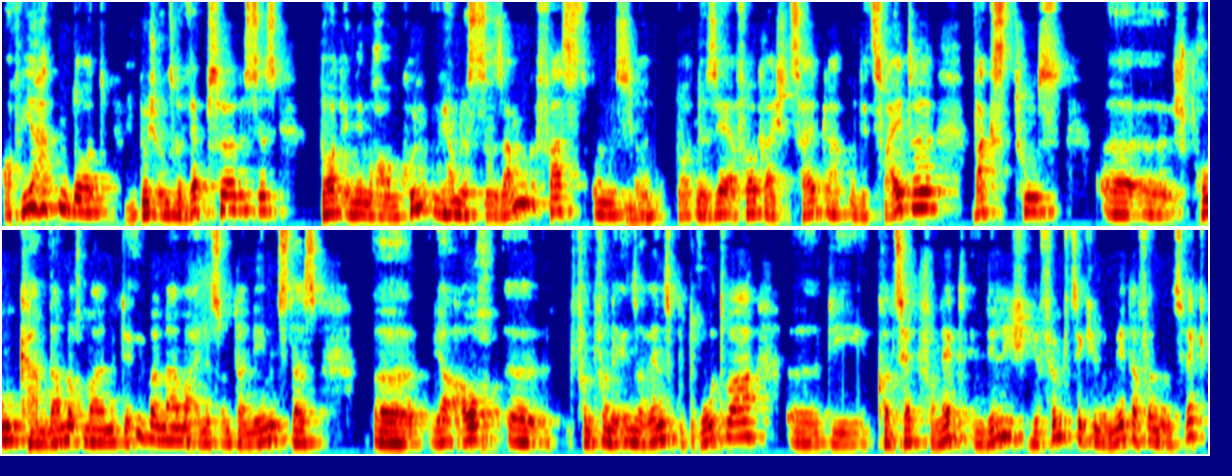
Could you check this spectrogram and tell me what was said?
Auch wir hatten dort Mhm. durch unsere Web-Services dort in dem Raum Kunden. Wir haben das zusammengefasst und Mhm. äh, dort eine sehr erfolgreiche Zeit gehabt. Und der zweite Wachstumssprung äh, Sprung kam dann nochmal mit der Übernahme eines Unternehmens, das äh, ja auch äh, von, von der Insolvenz bedroht war. Äh, die Konzept von Net in Willig, hier 15 Kilometer von uns weg.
